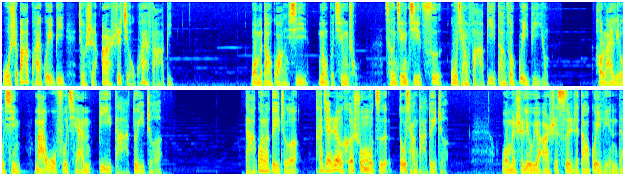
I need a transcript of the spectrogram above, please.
五十八块桂币就是二十九块法币。我们到广西弄不清楚。曾经几次误将法币当作贵币用，后来留心买物付钱必打对折。打惯了对折，看见任何数目字都想打对折。我们是六月二十四日到桂林的，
